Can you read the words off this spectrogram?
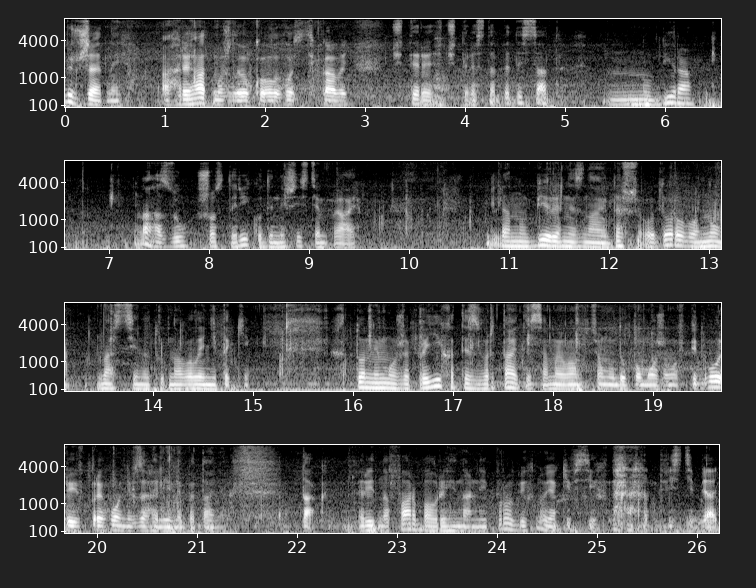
Бюджетний агрегат, можливо, когось цікавить. 4450 Нубіра на газу 6 рік, 1,6 MPI. Для Нубіри не знаю, дешево дорого, ну у нас ціни тут на Волині такі. Хто не може приїхати, звертайтеся, ми вам в цьому допоможемо. В підборі і в пригоні взагалі не питання. Так, рідна фарба, оригінальний пробіг, ну як і всіх, 205.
